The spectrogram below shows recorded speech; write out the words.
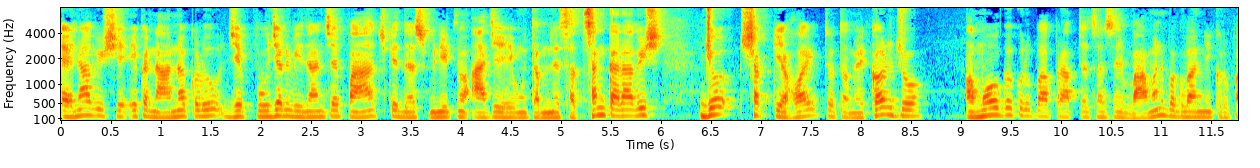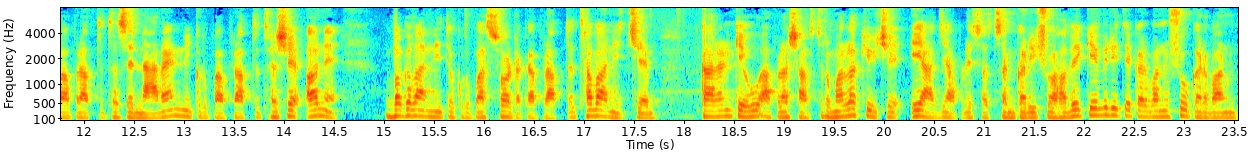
એના વિશે એક નાનકડું જે પૂજન વિધાન છે, પાંચ કે દસ મિનિટનો આજે હું તમને સત્સંગ કરાવીશ. જો શક્ય હોય તો તમે કરજો. અમોઘ કૃપા પ્રાપ્ત થશે, વામન ભગવાનની કૃપા પ્રાપ્ત થશે, નારાયણની કૃપા પ્રાપ્ત થશે અને ભગવાનની તો કૃપા સો ટકા પ્રાપ્ત થવાની જ છે. કારણ કે એવું આપણા શાસ્ત્રોમાં લખ્યું છે, એ આજે આપણે સત્સંગ કરીશું. હવે કેવી રીતે કરવાનું, શું કરવાનું?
